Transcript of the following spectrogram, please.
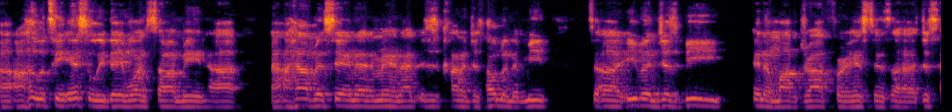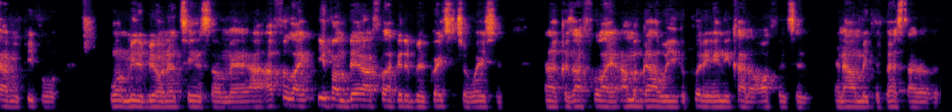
I'll help the team instantly day one. So I mean, uh, I have been saying that, and man, it's just kind of just humbling to me to uh, even just be in a mock draft, for instance, uh, just having people want me to be on that team. So, man, I, I feel like if I'm there, I feel like it'd be a great situation because uh, I feel like I'm a guy where you can put in any kind of offense and, and I'll make the best out of it.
